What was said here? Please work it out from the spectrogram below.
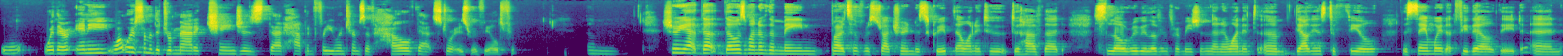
Were there any? What were some of the dramatic changes that happened for you in terms of how that story is revealed? For, Um, sure, yeah, that that was one of the main parts of restructuring the script. I wanted to to have that slow reveal of information, and I wanted um, the audience to feel the same way that Fidel did, and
